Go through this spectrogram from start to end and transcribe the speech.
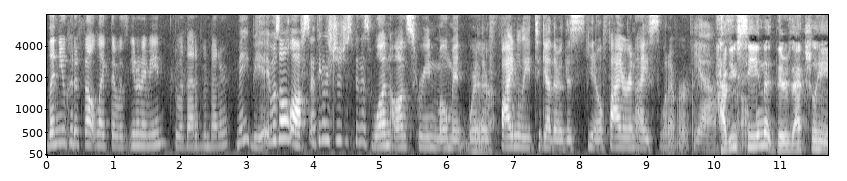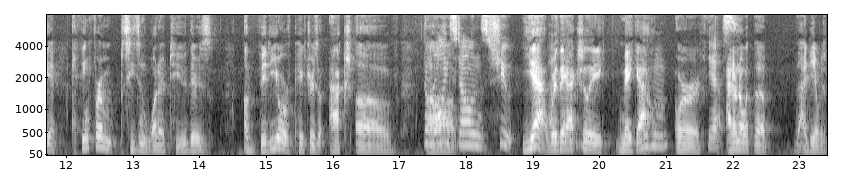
Then you could have felt like there was, you know what I mean? Would that have been better? Maybe it was all off. I think there should have just been this one on-screen moment where they're finally together. This you know, fire and ice, whatever. Yeah. Have you seen that there's actually I think from season one or two there's a video or pictures of act of The Rolling uh, Stones shoot. Yeah, where they them. actually make out. Or Yes. I don't know what the the idea was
